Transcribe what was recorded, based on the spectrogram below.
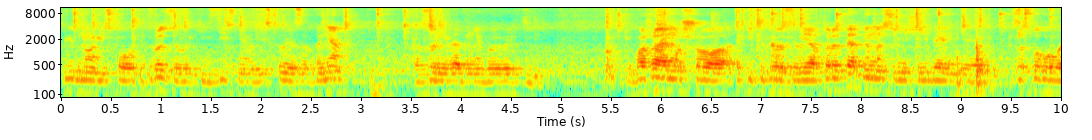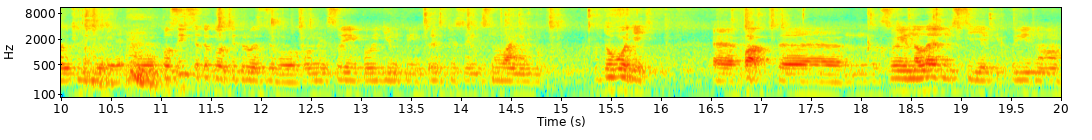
відповідного військового підрозділу, який здійснює військові завдання в зоні ведення бойових дій. Вважаємо, що такий підрозділ є авторитетним на сьогоднішній день, заслуговує довіри. Е, Позиція такого підрозділу, вони своєю поведінкою і в принципі своїм існуванням доводять е, факт е, своєї належності як відповідного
